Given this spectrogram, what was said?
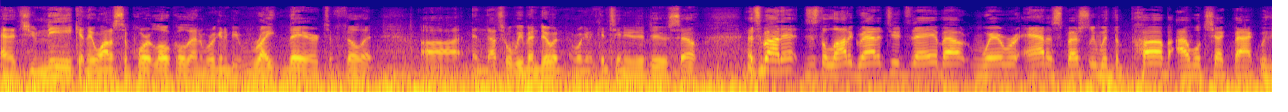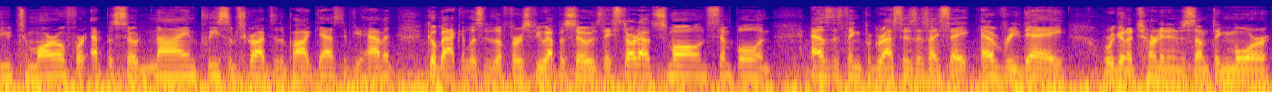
and it's unique and they want to support local, then we're going to be right there to fill it. Uh, and that's what we've been doing. And we're going to continue to do. So that's about it. Just a lot of gratitude today about where we're at, especially with the pub. I will check back with you tomorrow for episode nine. Please subscribe to the podcast if you haven't. Go back and listen to the first few episodes. They start out small and simple. And as this thing progresses, as I say every day, we're going to turn it into something more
